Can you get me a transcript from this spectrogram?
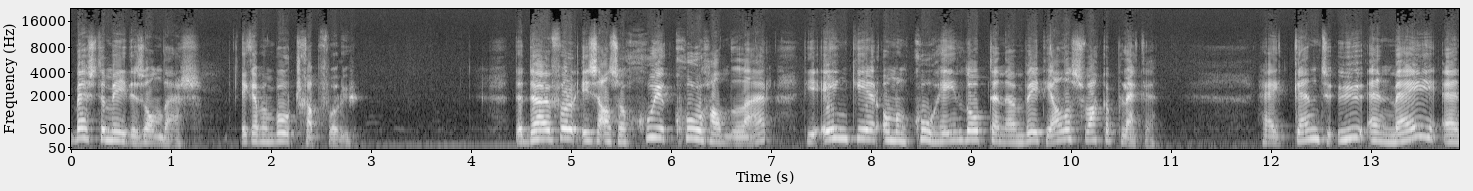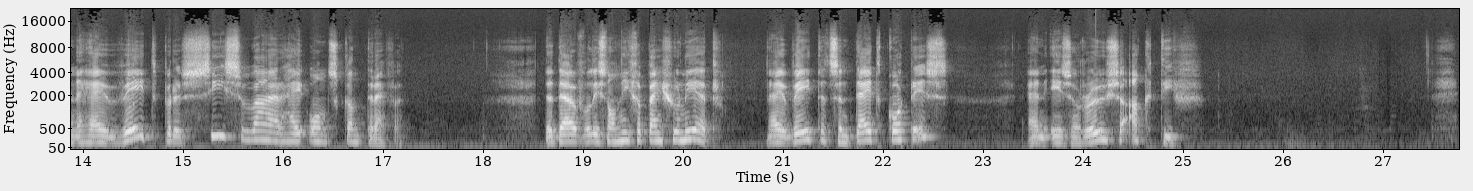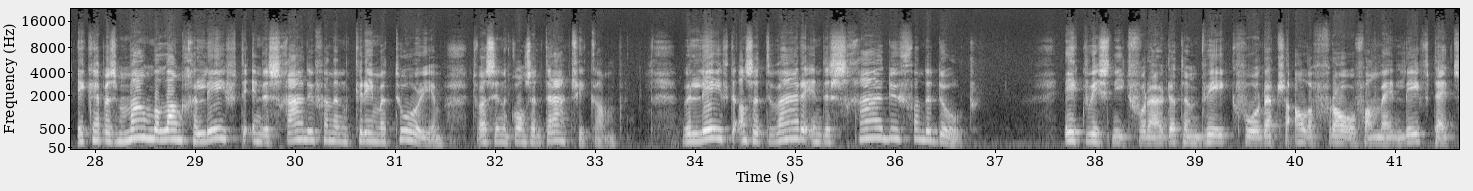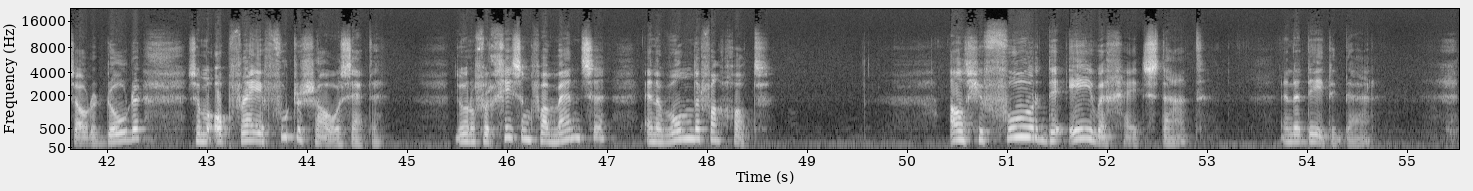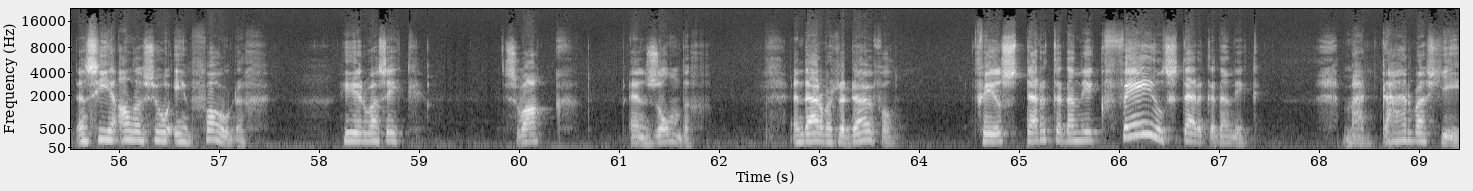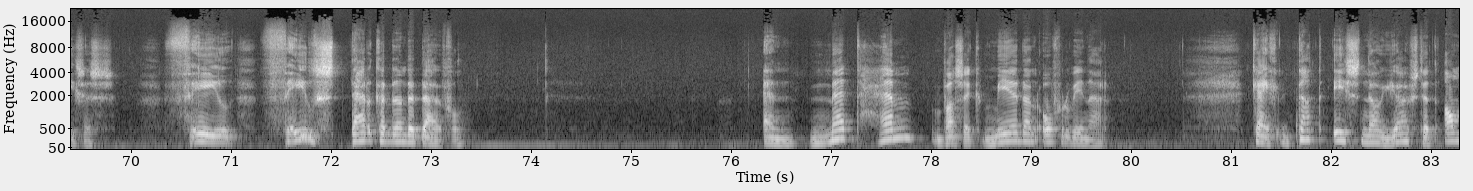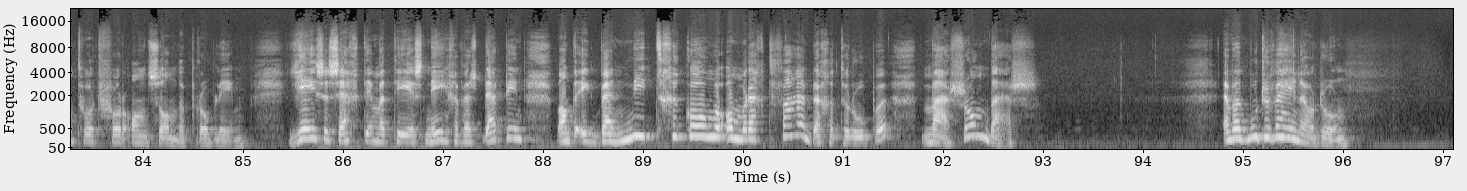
Beste medezondaars, ik heb een boodschap voor u. De duivel is als een goede koehandelaar die één keer om een koe heen loopt en dan weet hij alle zwakke plekken. Hij kent u en mij en hij weet precies waar hij ons kan treffen. De duivel is nog niet gepensioneerd. Hij weet dat zijn tijd kort is en is reuze actief. Ik heb eens maandenlang geleefd in de schaduw van een crematorium. Het was in een concentratiekamp. We leefden als het ware in de schaduw van de dood. Ik wist niet vooruit dat een week voordat ze alle vrouwen van mijn leeftijd zouden doden, ze me op vrije voeten zouden zetten. Door een vergissing van mensen en een wonder van God. Als je voor de eeuwigheid staat, en dat deed ik daar, dan zie je alles zo eenvoudig. Hier was ik, zwak en zondig. En daar was de duivel, veel sterker dan ik, veel sterker dan ik. Maar daar was Jezus, veel, veel sterker dan de duivel. En met hem was ik meer dan overwinnaar. Kijk, dat is nou juist het antwoord voor ons zondeprobleem. Jezus zegt in Matthäus 9, vers 13: Want ik ben niet gekomen om rechtvaardigen te roepen, maar zondaars. En wat moeten wij nou doen?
